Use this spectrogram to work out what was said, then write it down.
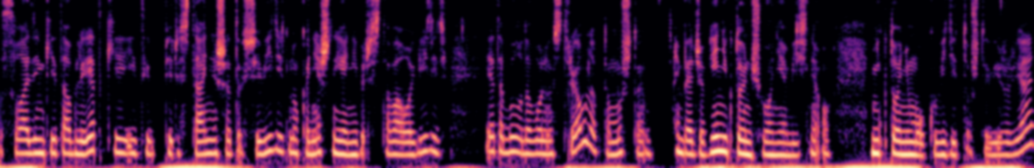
сладенькие таблетки, и ты перестанешь это все видеть. Ну, конечно, я не переставала видеть. И это было довольно стрёмно, потому что, опять же, мне никто ничего не объяснял. Никто не мог увидеть то, что вижу я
